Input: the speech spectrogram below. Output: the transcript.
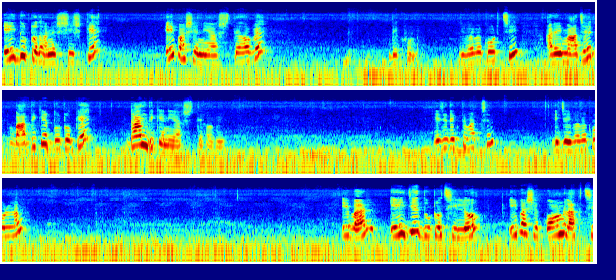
এই দুটো ধানের শীষকে এই পাশে নিয়ে আসতে হবে। দেখুন, যেভাবে করছি, আর এই মাঝের বাদিকের দুটোকে ডান দিকে নিয়ে আসতে হবে। এই যে দেখতে পাচ্ছেন, এই যে এইভাবে করলাম। এবার এই যে দুটো ছিল, এই পাশে কম লাগছে,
